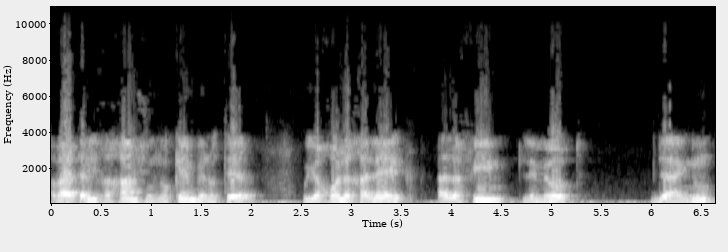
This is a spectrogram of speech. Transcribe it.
אבל תלמיד חכם שהוא נוקם ונותר, הוא יכול לחלק אלפים למאות. דהיינו,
